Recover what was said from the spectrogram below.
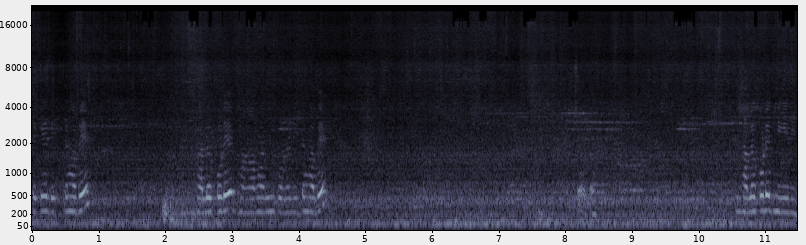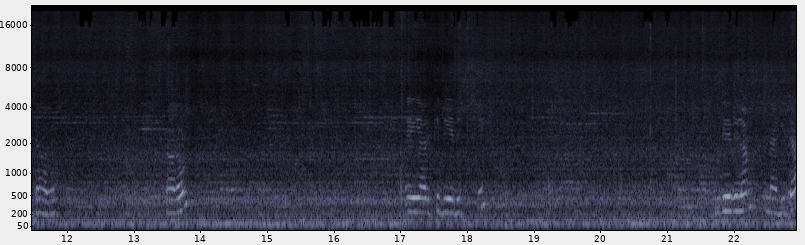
থেকে দেখতে হবে। ভালো করে ভাঙা ভাঙি করে নিতে হবে। চলো। ভালো করে ভেঙে নিতে হবে। কারণ এই আর কি দিয়ে দিচ্ছি। দিয়ে দিলাম ম্যাগিটা।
